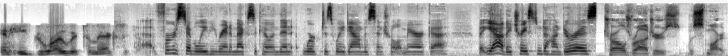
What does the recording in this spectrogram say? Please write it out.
and he drove it to Mexico. Uh, first, I believe he ran to Mexico and then worked his way down to Central America. But yeah, they traced him to Honduras. Charles Rogers was smart,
